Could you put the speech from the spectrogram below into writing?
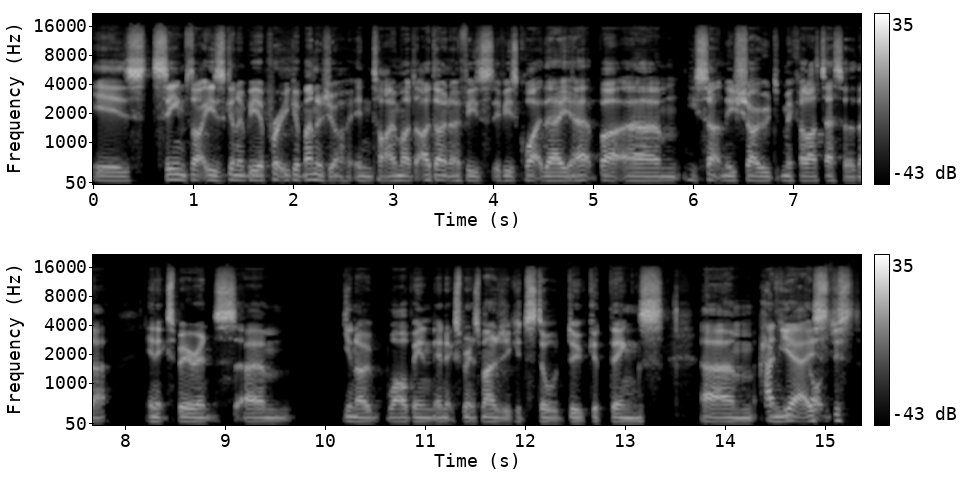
is seems like he's going to be a pretty good manager in time. I, I, don't know if he's if he's quite there yet, but um, he certainly showed Mikel Arteta that inexperience, um, you know, while being an experienced manager, you could still do good things. Um, and yeah, got, it's just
